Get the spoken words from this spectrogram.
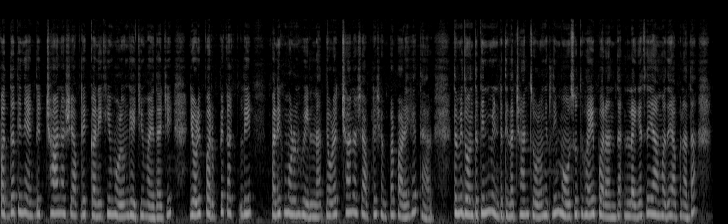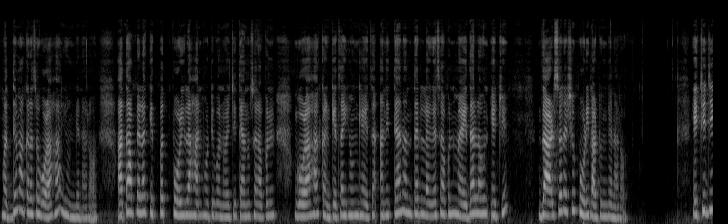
पद्धतीने अगदी छान अशी आपली कणिक ही मळून घ्यायची मैद्याची जेवढी परफेक्टली कणिक मोडून होईल ना तेवढं छान असे आपले शंकरपाळे हे तयार. तर मी दोन ते तीन मिनटं तिला छान चोळून घेतली. मौसूत होईपर्यंत लगेच यामध्ये आपण आता मध्यम आकाराचा गोळा हा घेऊन घेणार आहोत. आता आपल्याला कितपत पोळी लहान मोठी बनवायची त्यानुसार आपण गोळा हा कणकेचा घेऊन घ्यायचा आणि त्यानंतर लगेच आपण मैदा लावून याची जाडसर अशी पोळी लाटून घेणार आहोत. याची जी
